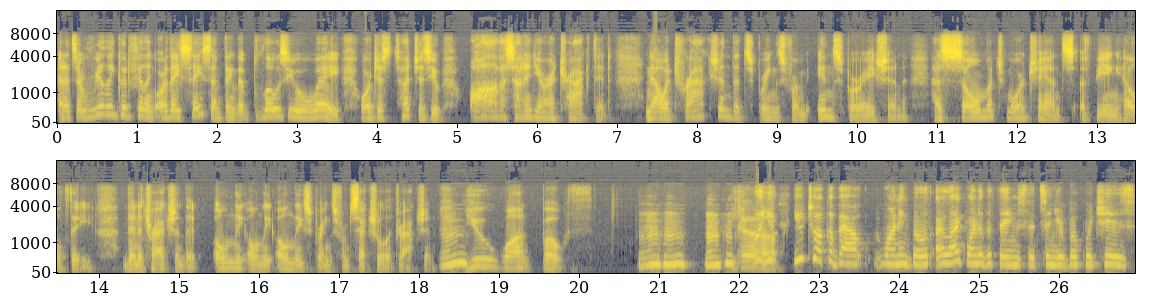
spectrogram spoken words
and it's a really good feeling. Or they say something that blows you away or just touches you. All of a sudden you're attracted. Now attraction that springs from inspiration has so much more chance of being healthy than attraction that only only only springs from sexual attraction. Mm. You want both Mm-hmm. Mm-hmm. Yeah. Well, you, you talk about wanting both. I like one of the things that's in your book, which is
